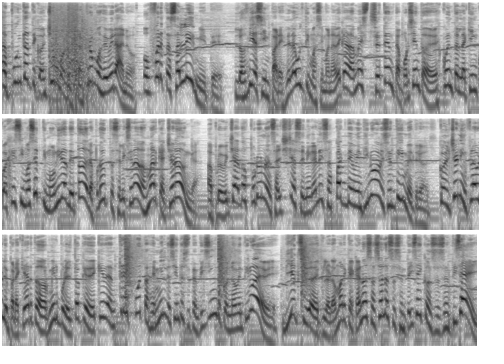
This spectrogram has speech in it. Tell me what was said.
Apúntate con Chumbo a nuestras promos de verano. Ofertas al límite. Los días impares de la última semana de cada mes, 70% de descuento en la 57 unidad de todos los productos seleccionados marca Choronga. Aprovecha 2x1 en salchichas senegalesas pack de 29 centímetros. Colchón inflable para quedarte a dormir por el toque de queda en 3 cuotas de 1275,99. Dióxido de cloro marca Canosa solo 66,66.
